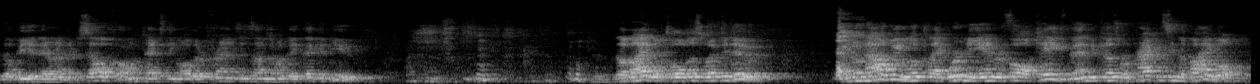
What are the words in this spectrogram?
They'll be in there on their cell phone, texting all their friends and telling them what they think of you. The Bible told us what to do. You know, now we look like we're Neanderthal cavemen because we're practicing the Bible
